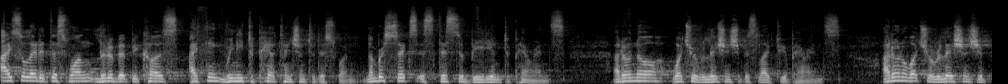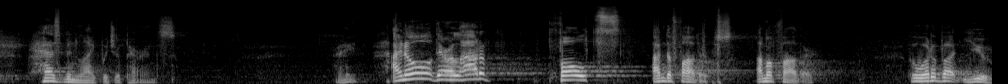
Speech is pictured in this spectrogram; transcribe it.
isolated this one a little bit because I think we need to pay attention to this one. Number six is disobedient to parents. I don't know what your relationship is like to your parents. I don't know what your relationship has been like with your parents. Right? I know there are a lot of faults I'm the fathers. I'm a father. But what about you?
